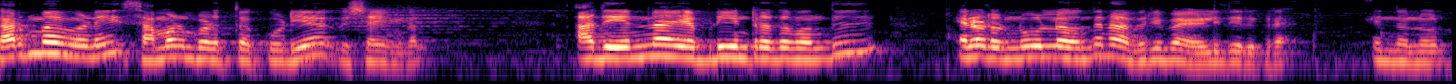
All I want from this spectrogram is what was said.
கர்மவினை சமன்படுத்தக்கூடிய விஷயங்கள். அது என்ன எப்படின்றத வந்து என்னோடய நூலில் வந்து நான் விரிவாக எழுதியிருக்கிறேன் இந்த நூல்.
